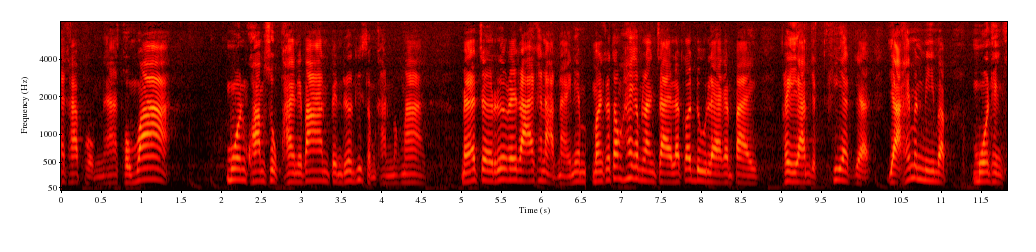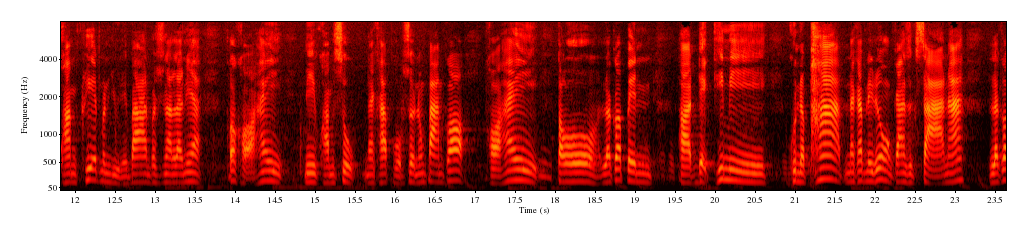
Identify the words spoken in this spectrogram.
นะครับผมนะฮะผมว่ามวลความสุขภายในบ้านเป็นเรื่องที่สำคัญมากๆ แม้จะเจอเรื่องร้ายๆขนาดไหนเนี่ยมันก็ต้องให้กำลังใจแล้วก็ดูแลกันไปพยายามอย่าเครียดอย่าอย่าให้มันมีแบบมวลแห่งความเครียดมันอยู่ในบ้าน เพราะฉะนั้นแล้วเนี่ยก็ขอให้มีความสุขนะครับผมส่วนน้องปาล์มก็ขอให้โตแล้วก็เป็นเด็กที่มีคุณภาพนะครับในเรื่องของการศึกษานะ แล้วก็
